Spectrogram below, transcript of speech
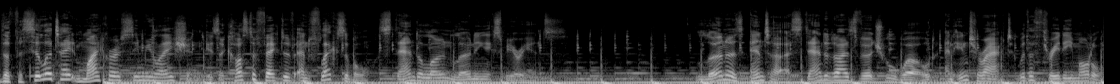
The Facilitate Micro Simulation is a cost-effective and flexible standalone learning experience. Learners enter a standardized virtual world and interact with a 3D model.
